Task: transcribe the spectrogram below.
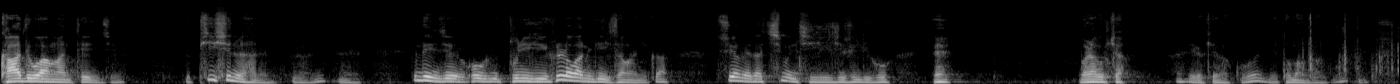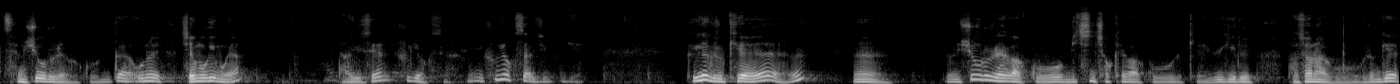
가드 왕한테 이제 그 피신을 하는 그런. 예. 근데 이제 거기 분위기 흘러가는 게 이상하니까 수염에다 침을 질질 흘리고 예 뭐라고 죠 이렇게 해갖고 이제 도망가고 생쇼를 해갖고 그러니까 오늘 제목이 뭐야? 다윗의 흑역사. 흑역사지 그게. 그게 그렇게 응? 예. 그런 쇼를 해갖고 미친 척 해갖고 이렇게 위기를 벗어나고 그런 게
